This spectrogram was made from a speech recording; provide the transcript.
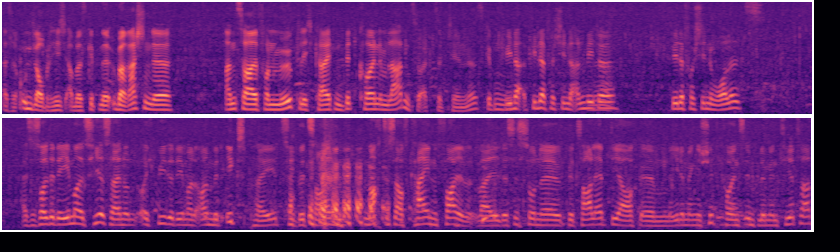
also unglaublich nicht, aber es gibt eine überraschende Anzahl von Möglichkeiten, Bitcoin im Laden zu akzeptieren. Ne? Es gibt viele, viele verschiedene Anbieter, viele verschiedene Wallets. Also solltet ihr jemals hier sein und euch bietet jemand an, mit XPay zu bezahlen, macht es auf keinen Fall, weil das ist so eine Bezahl-App, die auch ähm, jede Menge Shitcoins implementiert hat.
